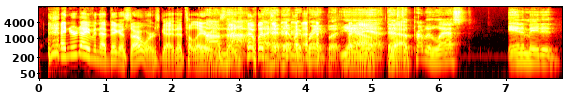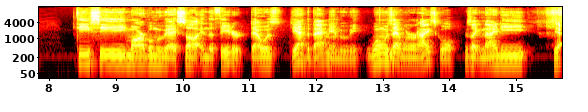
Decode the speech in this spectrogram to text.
and you're not even that big a Star Wars guy. That's hilarious. I'm not. I had that in my brain, but yeah, yeah, that's Yeah. The, probably the last animated DC Marvel movie I saw in the theater. That was yeah, the Batman movie. When was that? When we were in high school. It was like ninety. Yeah.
